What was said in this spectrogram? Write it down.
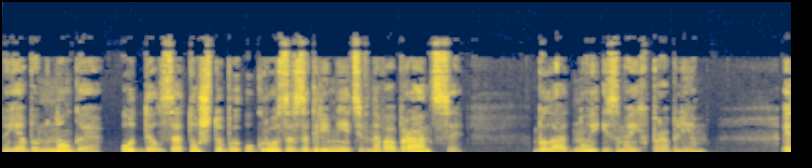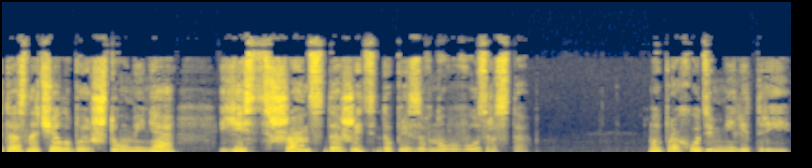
но я бы многое отдал за то, чтобы угроза загреметь в новобранцы была одной из моих проблем. Это означало бы, что у меня есть шанс дожить до призывного возраста. Мы проходим мили три,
